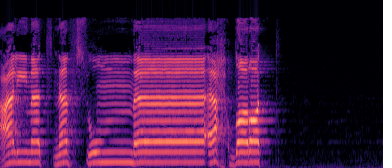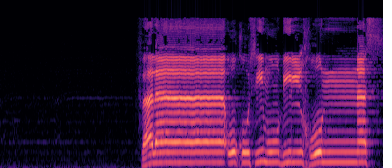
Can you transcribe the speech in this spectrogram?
علمت نفس ما احضرت فلا اقسم بالخنس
